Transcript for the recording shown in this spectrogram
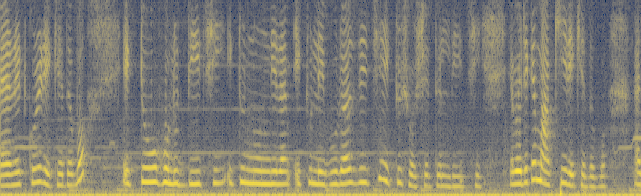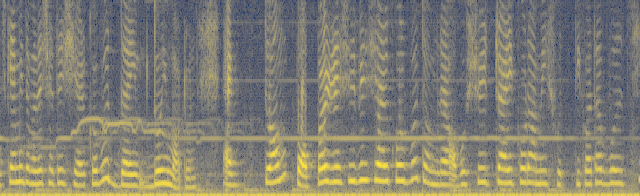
ম্যারিনেট করে রেখে দেবো। একটু হলুদ দিয়েছি, একটু নুন দিলাম, একটু লেবু রস দিয়েছি, একটু সর্ষের তেল দিয়েছি। এবার এটাকে মাখিয়ে রেখে দেবো। আজকে আমি তোমাদের সাথে শেয়ার করব দই দই মটন। একদম প্রপার রেসিপি শেয়ার করব। তোমরা অবশ্যই ট্রাই করো, আমি সত্যি কথা বলছি।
